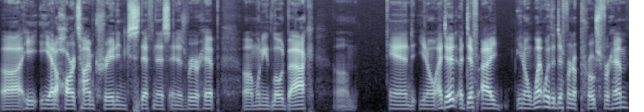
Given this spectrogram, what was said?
Uh, he, he had a hard time creating stiffness in his rear hip um, when he'd load back. Um, and you know, I did a diff. I you know went with a different approach for him.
